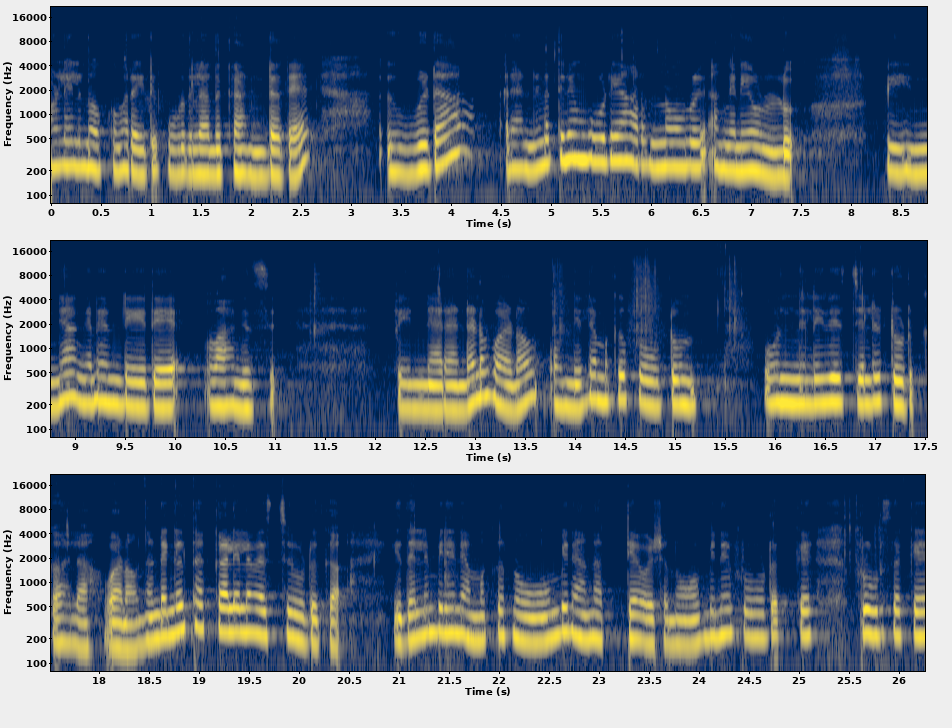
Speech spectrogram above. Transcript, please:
ഓൺലൈനിൽ നോക്കുമ്പോൾ റേറ്റ് കൂടുതലാണെന്ന് കണ്ടത്. ഇവിടെ രണ്ടെണ്ണത്തിനും കൂടി അറുന്നൂറ് അങ്ങനെയേ ഉള്ളൂ. പിന്നെ അങ്ങനെ ഉണ്ട് വാങ്ങിച്ച്. പിന്നെ രണ്ടെണ്ണം വേണം. ഒന്നിൽ നമുക്ക് ഫ്രൂട്ടും ഒന്നിൽ വെച്ചെല്ലാം ഇട്ട് കൊടുക്കാമല്ലോ വേണമെന്നുണ്ടെങ്കിൽ തക്കാളി എല്ലാം വെച്ച് കൊടുക്കുക ഇതെല്ലാം പിന്നെ നമുക്ക് നോമ്പിനാണ് അത്യാവശ്യം. നോമ്പിന് ഫ്രൂട്ടൊക്കെ ഫ്രൂട്ട്സൊക്കെ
